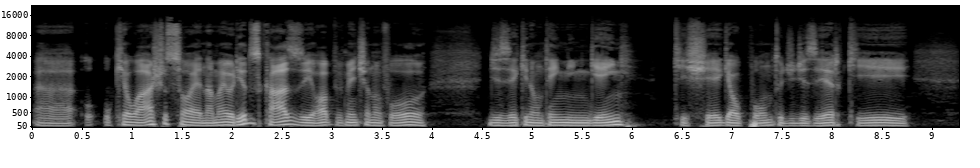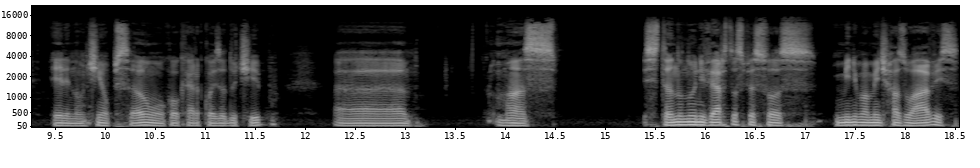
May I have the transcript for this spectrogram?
Uh, o, o, que eu acho só é, na maioria dos casos, e obviamente eu não vou dizer que não tem ninguém que chegue ao ponto de dizer que ele não tinha opção ou qualquer coisa do tipo. Uh, mas estando no universo das pessoas minimamente razoáveis,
